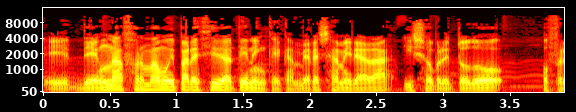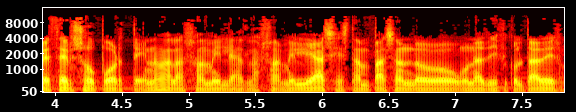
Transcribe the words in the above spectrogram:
de una forma muy parecida tienen que cambiar esa mirada y sobre todo ofrecer soporte ¿no? a las familias. Las familias están pasando unas dificultades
